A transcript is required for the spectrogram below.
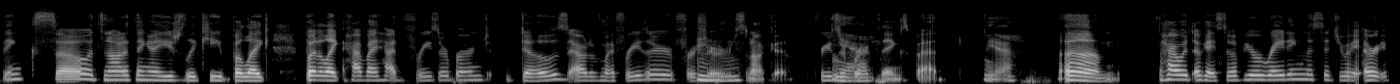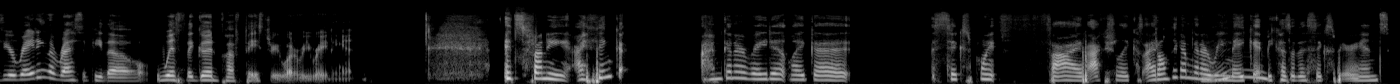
think so. It's not a thing I usually keep, but like, but like, have I had freezer burned doughs out of my freezer? For sure, Mhm. it's not good. Freezer Yeah. burned things bad. Yeah. Um, how would okay? So if you're rating the situation, or if you're rating the recipe though with the good puff pastry, what are we rating it? It's funny. I think I'm gonna rate it like a six point five actually, because I don't think I'm gonna remake it Mm. because of this experience.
